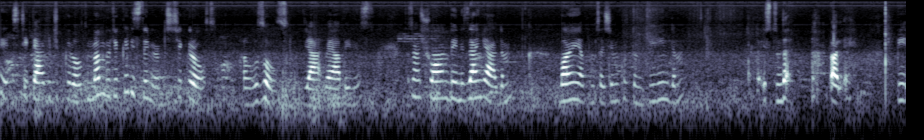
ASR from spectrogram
ya çiçekler böcekler olsun. Ben böcekler istemiyorum. Çiçekler olsun. Havuz olsun. Ya veya deniz. Zaten şu an denizden geldim. Banyo yaptım. Saçımı kuruttum. Giyindim. Üstümde böyle bir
